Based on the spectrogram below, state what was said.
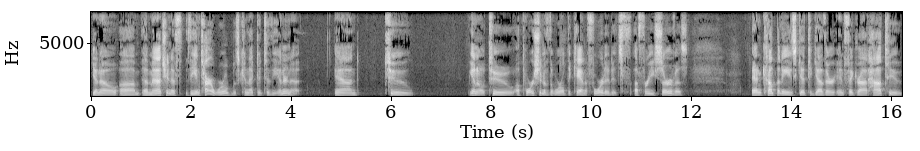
You know, um, imagine if the entire world was connected to the internet and to you know, to a portion of the world that can't afford it, it's a free service. And companies get together and figure out how to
